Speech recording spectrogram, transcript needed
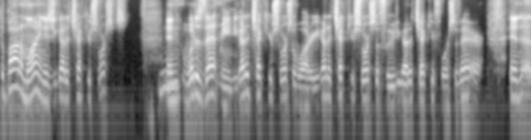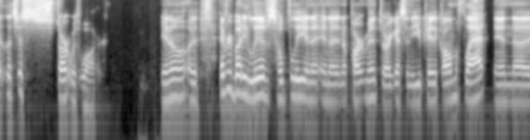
The bottom line is you got to check your sources and what does that mean? You got to check your source of water. You got to check your source of food. You got to check your source of air. And uh, let's just start with water. You know, uh, everybody lives hopefully in, a, in an apartment, or I guess in the UK they call them a flat, and uh,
